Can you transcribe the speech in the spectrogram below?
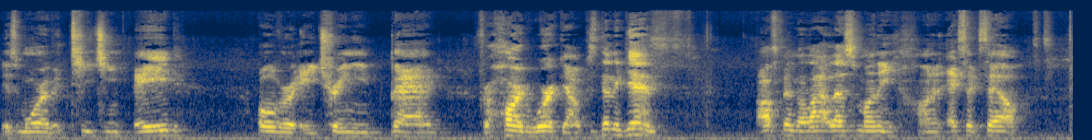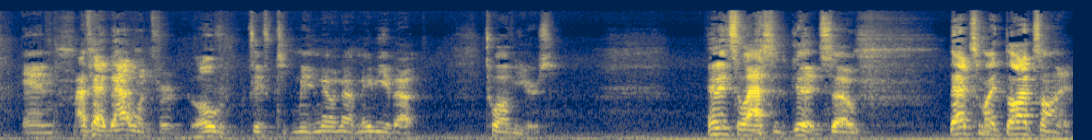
is more of a teaching aid over a training bag for hard workout. Because then again, I'll spend a lot less money on an XXL. And I've had that one for over 15, no, not maybe about 12 years. And it's lasted good. So that's my thoughts on it.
